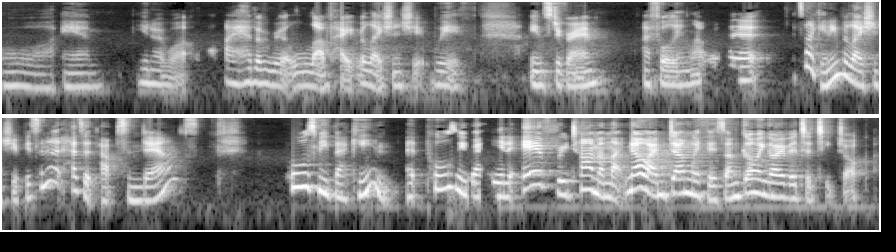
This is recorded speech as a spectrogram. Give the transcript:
Oh, Am, you know what? I have a real love hate relationship with Instagram. I fall in love with it. It's like any relationship, isn't it? it has its ups and downs. Pulls me back in. It pulls me back in every time. I'm like, no, I'm done with this. I'm going over to TikTok.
